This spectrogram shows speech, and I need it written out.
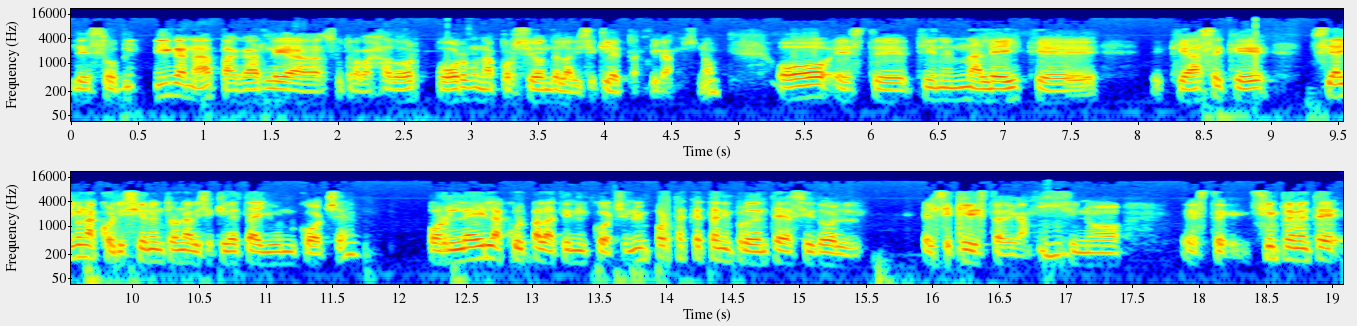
les obligan a pagarle a su trabajador por una porción de la bicicleta, digamos, ¿no? O este, tienen una ley que, que hace que si hay una colisión entre una bicicleta y un coche, por ley la culpa la tiene el coche, no importa qué tan imprudente haya sido el, el ciclista, digamos, sino este, simplemente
